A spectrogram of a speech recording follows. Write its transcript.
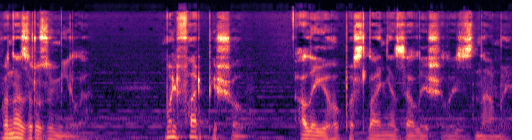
Вона зрозуміла. Мольфар пішов, але його послання залишилось з нами.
